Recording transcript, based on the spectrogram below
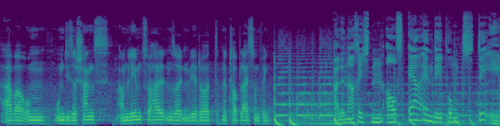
Aber um, um diese Chance am Leben zu halten, sollten wir dort eine Top-Leistung bringen. Alle Nachrichten auf rnd.de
